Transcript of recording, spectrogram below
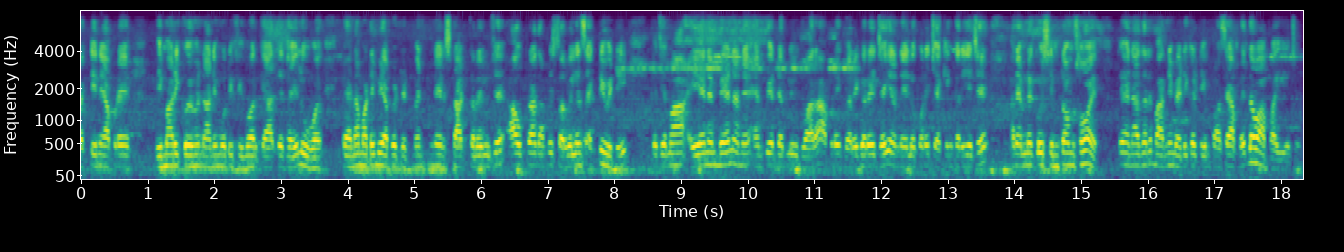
વ્યક્તિને આપણે બીમારી, કોઈ નાની મોટી ફીવર કે આ તે થયેલું હોય, તો એના માટે બી આપણે ટ્રીટમેન્ટને સ્ટાર્ટ કરેલું છે. આ ઉપરાંત આપણી સર્વેલન્સ એક્ટિવિટી કે જેમાં એએનએમ બેન અને એમપીએડબલ્યુ દ્વારા આપણે ઘરે ઘરે જઈ અને એ લોકોને ચેકિંગ કરીએ છીએ અને એમને કોઈ સિમ્ટમ્સ હોય, તો એના આધારે બહારની મેડિકલ ટીમ પાસે આપણે દવા અપાઈએ છીએ.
